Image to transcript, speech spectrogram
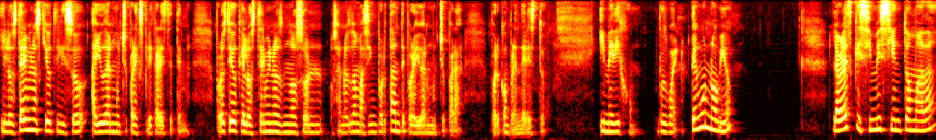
y los términos que utilizó ayudan mucho para explicar este tema. Por eso digo que los términos no son, o sea, no es lo más importante, pero ayudan mucho para poder comprender esto. Y me dijo, pues bueno, tengo un novio. La verdad es que sí me siento amada,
